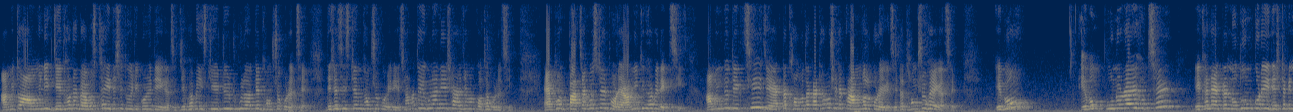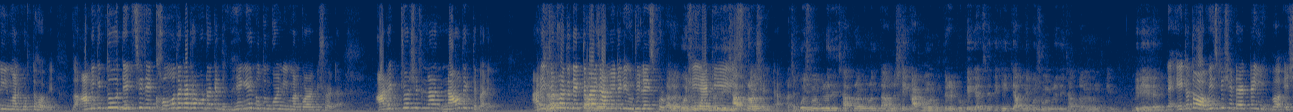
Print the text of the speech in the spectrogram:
আমি তো আওয়ামী লীগ যে ধরনের ব্যবস্থা এই দেশে তৈরি করে দিয়ে গেছে, যেভাবে ইনস্টিটিউটগুলোকে ধ্বংস করেছে, দেশের সিস্টেম ধ্বংস করে দিয়েছে, আমরা তো এগুলো নিয়ে সারা জীবন কথা বলেছি। এখন পাঁচ আগস্টের পরে আমি কীভাবে দেখছি? আমি কিন্তু দেখছি যে একটা ক্ষমতা কাঠামো সেটা ক্রাম্বল করে গেছে, এটা ধ্বংস হয়ে গেছে। এবং এবং পুনরায় হচ্ছে এখানে একটা নতুন করে এই দেশটাকে নির্মাণ করতে হবে। তো আমি কিন্তু দেখছি যে ক্ষমতা কাঠামোটাকে ভেঙে নতুন করে নির্মাণ করার বিষয়টা। আরেকজন সেটা না নাও দেখতে পারে। আরেকজন আচ্ছা, হয়তো দেখতে পারে যে আমি এটাকে ইউটিলাইজ করব তাহলে এই একই আচ্ছা বৈষম্য বিরোধী ছাত্র আন্দোলন তাহলে সেই কাঠামোর ভিতরে ঢুকে গেছে দেখেই কি আপনি বৈষম্য বিরোধী ছাত্র আন্দোলন থেকে বেরিয়ে এলেন না, এটা তো অবভিয়াসলি সেটা একটা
